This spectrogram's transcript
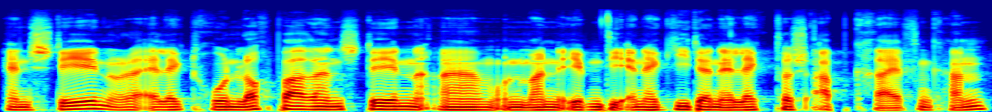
entstehen oder Elektronenlochbare entstehen ähm, und man eben die Energie dann elektrisch abgreifen kann.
